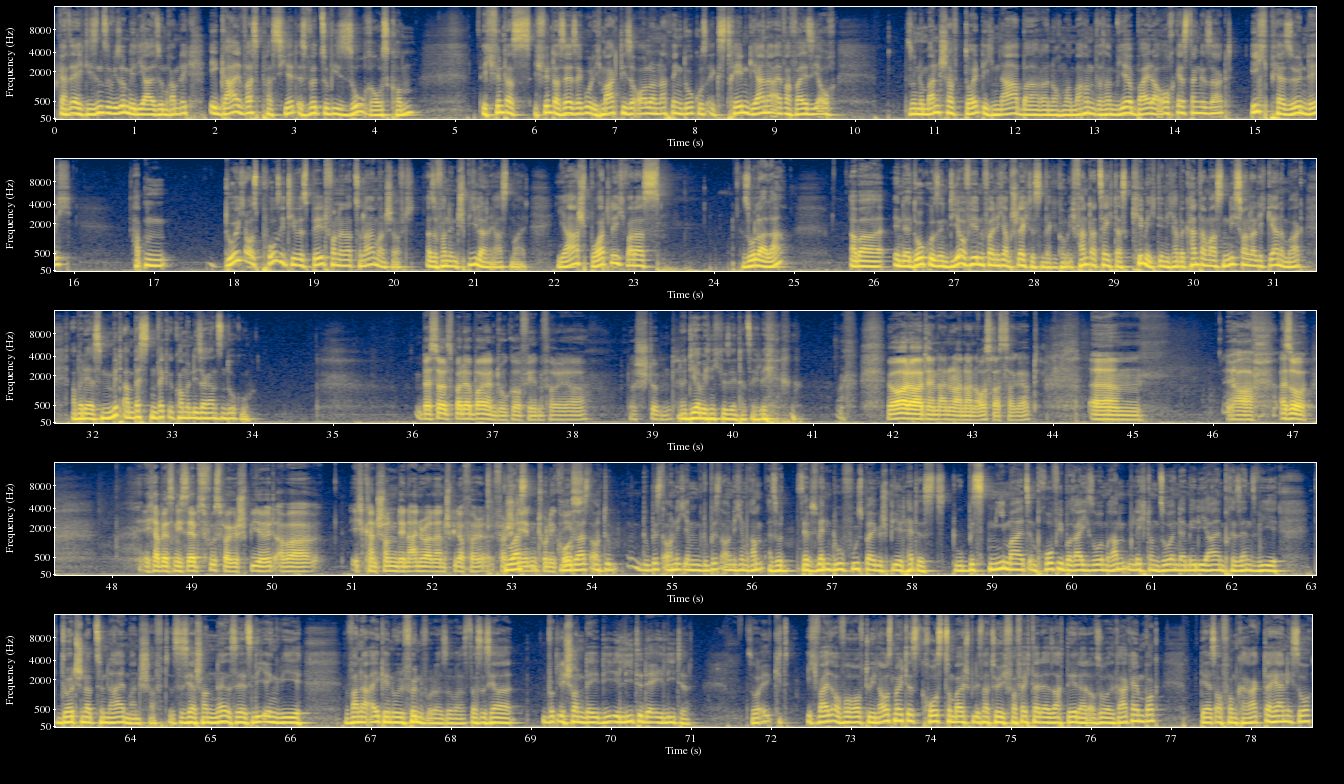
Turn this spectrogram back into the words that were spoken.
Ganz ehrlich, die sind sowieso medial so im Rampenlicht. Egal was passiert, es wird sowieso rauskommen. Ich finde das, find das sehr, sehr gut. Ich mag diese All-or-Nothing-Dokus extrem gerne, einfach weil sie auch so eine Mannschaft deutlich nahbarer nochmal machen. Das haben wir beide auch gestern gesagt. Ich persönlich habe ein durchaus positives Bild von der Nationalmannschaft. Also von den Spielern erstmal. Ja, sportlich war das so lala. Aber in der Doku sind die auf jeden Fall nicht am schlechtesten weggekommen. Ich fand tatsächlich, dass Kimmich, den ich ja bekanntermaßen nicht sonderlich gerne mag, aber der ist mit am besten weggekommen in dieser ganzen Doku. Besser als bei der Bayern-Doku auf jeden Fall, ja das stimmt. Die habe ich nicht gesehen, tatsächlich. Ja, da hat er einen oder anderen Ausraster gehabt. Ähm, ja, also ich habe jetzt nicht selbst Fußball gespielt, aber ich kann schon den einen oder anderen Spieler ver verstehen, hast, Toni Kroos. Nee, du, hast auch, du, du bist auch nicht im, du bist auch nicht im Rampen, also selbst wenn du Fußball gespielt hättest, du bist niemals im Profibereich so im Rampenlicht und so in der medialen Präsenz wie die deutsche Nationalmannschaft. Das ist ja schon, ne, das ist jetzt nicht irgendwie Wanne Eickel 05 oder sowas. Das ist ja wirklich schon die, die Elite der Elite. So, ich, weiß auch, worauf du hinaus möchtest. Groß zum Beispiel ist natürlich Verfechter, der sagt, nee, der hat auf sowas gar keinen Bock. Der ist auch vom Charakter her nicht so.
